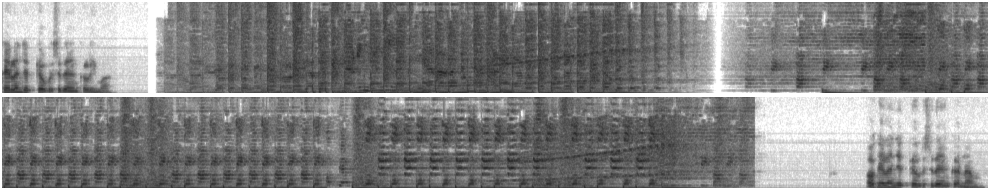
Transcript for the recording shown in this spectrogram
Oke lanjut ke berita yang kelima. Oke lanjut ke berita yang keenam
